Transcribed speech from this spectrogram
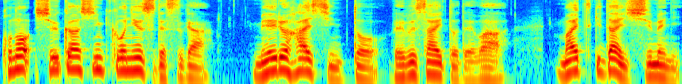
この週刊新機構ニュースですが、メール配信とウェブサイトでは、毎月第1週目に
